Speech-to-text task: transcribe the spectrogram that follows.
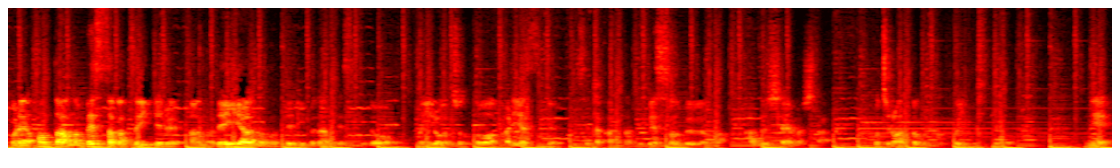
これ本当あのベストがついてるあのレイヤードのデニムなんですけど色をちょっと分かりやすく見せたかったんでベストの部分は外しちゃいました。もちろんあともかっこいいんですけど。で、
